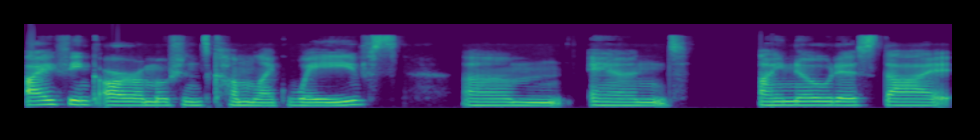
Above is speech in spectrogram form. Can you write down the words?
I think our emotions come like waves. Um, and I noticed that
